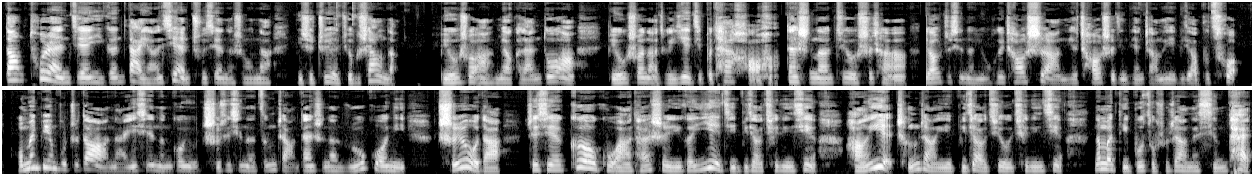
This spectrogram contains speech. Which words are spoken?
当突然间一根大阳线出现的时候呢，你是追也追不上的。比如说啊，妙可蓝多啊，比如说呢，这个业绩不太好哈，但是呢，具有市场标志性的永辉超市啊，那些超市今天涨得也比较不错。我们并不知道哪一些能够有持续性的增长，但是呢，如果你持有的这些个股啊，它是一个业绩比较确定性，行业成长也比较具有确定性，那么底部走出这样的形态，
